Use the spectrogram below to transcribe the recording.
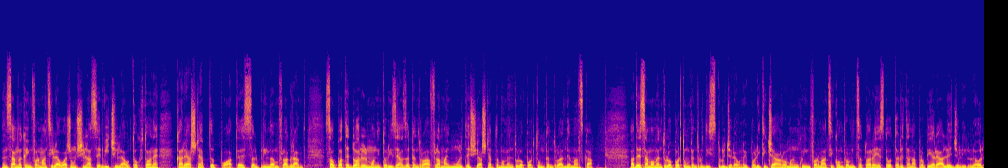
înseamnă că informațiile au ajuns și la serviciile autohtone, care așteaptă, poate, să-l prindă în flagrant. Sau poate doar îl monitorizează pentru a afla mai multe și așteaptă momentul oportun pentru a-l demasca. Adesea, momentul oportun pentru distrugerea unui politician român cu informații compromițătoare este hotărât în apropierea alegerilor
